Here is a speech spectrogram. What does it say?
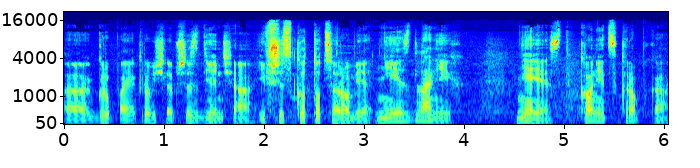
e, grupa Jak robić lepsze zdjęcia i wszystko to, co robię, nie jest dla nich. Nie jest. Koniec, kropka.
